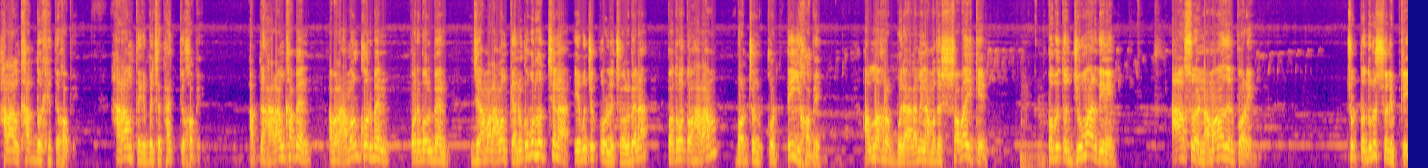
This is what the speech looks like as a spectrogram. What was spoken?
হালাল খাদ্য খেতে হবে, হারাম থেকে বেঁচে থাকতে হবে। আপনি হারাম খাবেন, আবার আমল করবেন, পরে বলবেন যে আমার আমল কেন কবুল হচ্ছে না? এ বুঝে করলে চলবে না। প্রথমত হারাম বর্জন করতেই হবে। আল্লাহ রব্বুল আলমিন আমাদের সবাইকে পবিত্র জুমার দিনে আসরের নামাজের পরে ছোট্ট দুরুদ শরীফটি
